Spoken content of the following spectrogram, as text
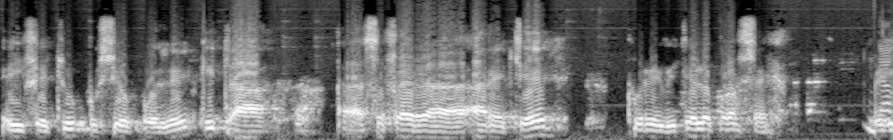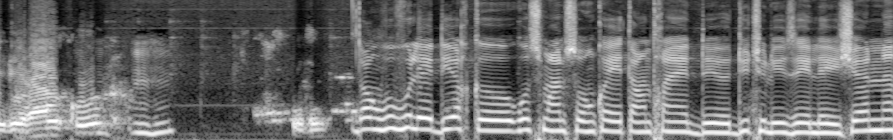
et il fait tout pour s'y opposer, quitte à, se faire arrêter pour éviter le procès. Mais il ira en cours. Mhm. Donc vous voulez dire que Ousmane Sonko est en train d'utiliser les jeunes,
